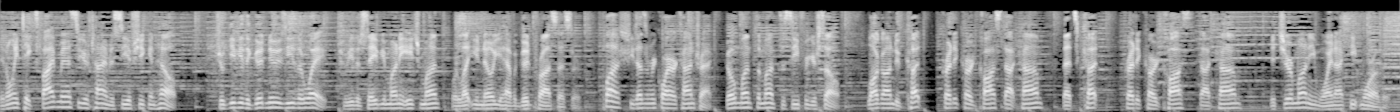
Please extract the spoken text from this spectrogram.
It only takes five minutes of your time to see if she can help. She'll give you the good news either way. She'll either save you money each month or let you know you have a good processor. Plus, she doesn't require a contract. Go month to month to see for yourself. Log on to cutcreditcardcost.com. That's cutcreditcardcost.com. It's your money. Why not keep more of it?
